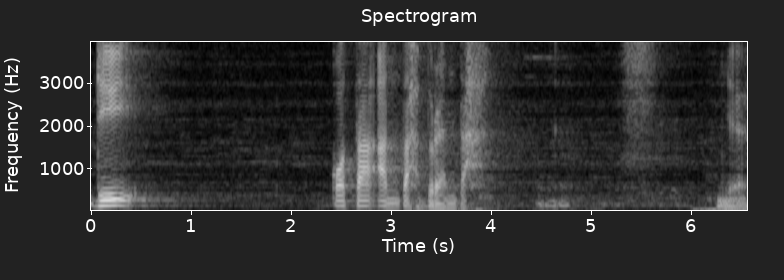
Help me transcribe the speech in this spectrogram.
di kota antah berantah. Ya.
